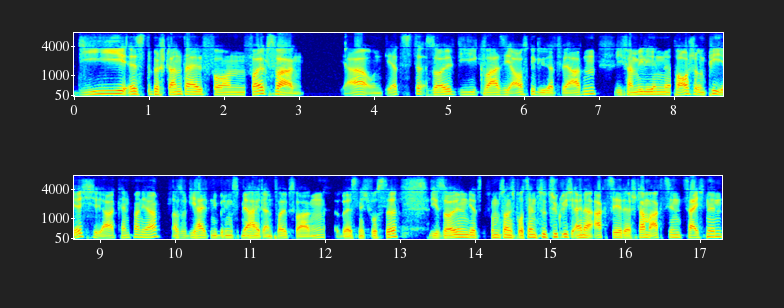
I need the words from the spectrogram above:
die ist Bestandteil von Volkswagen. Ja, und jetzt soll die quasi ausgegliedert werden. Die Familien Porsche und Piech, ja, kennt man ja. Also die halten übrigens Mehrheit an Volkswagen, wer es nicht wusste. Die sollen jetzt 25 Prozent zuzüglich einer Aktie der Stammaktien zeichnen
